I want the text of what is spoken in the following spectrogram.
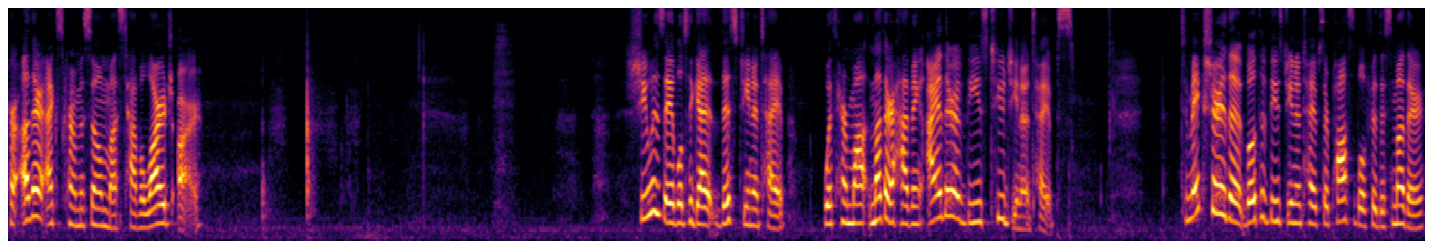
her other X chromosome must have a large r. She was able to get this genotype with her mo mother having either of these two genotypes. To make sure that both of these genotypes are possible for this mother,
